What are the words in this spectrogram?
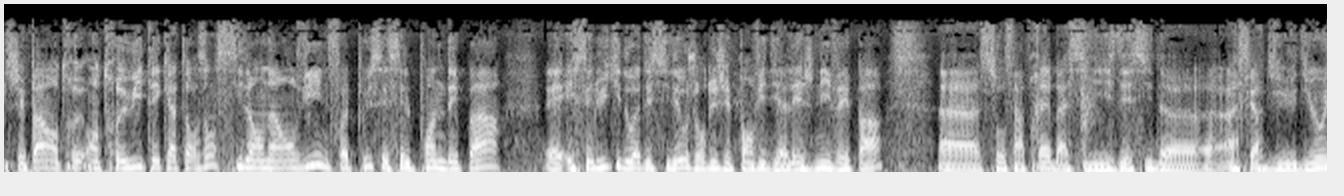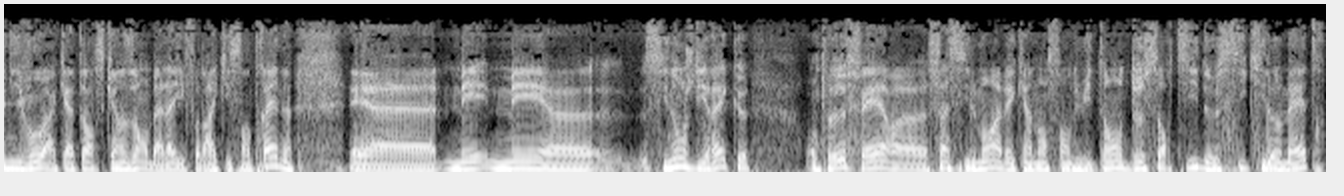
je sais pas, entre, entre 8 et 14 ans, s'il en a envie, une fois de plus, et c'est le point de départ, et, c'est lui qui doit décider, aujourd'hui j'ai pas envie d'y aller, je n'y vais pas, euh, sauf après, bah, s'il se décide euh, à faire du, haut niveau à 14-15 ans, bah là il faudra qu'il s'entraîne, euh, mais, sinon je dirais que on peut faire euh, facilement avec un enfant de 8 ans deux sorties de 6 km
